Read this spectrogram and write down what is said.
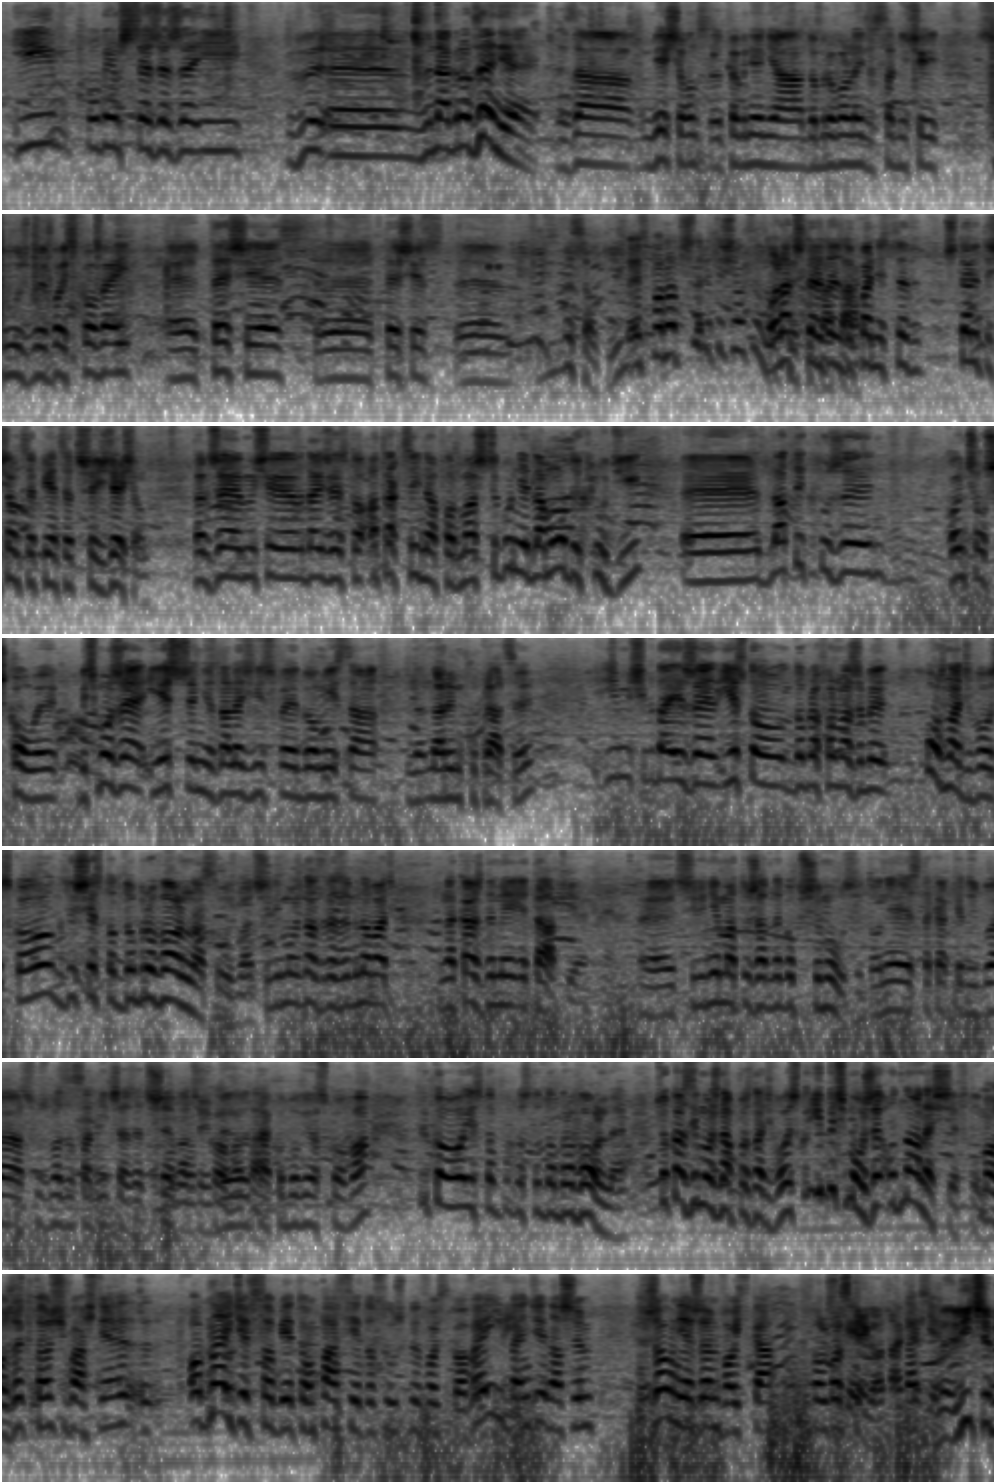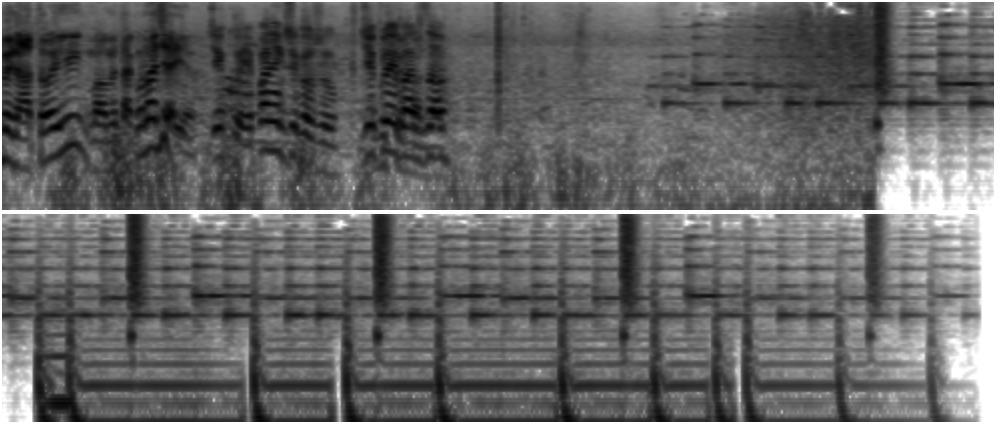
i powiem szczerze, że i wy, e, wynagrodzenie za miesiąc pełnienia dobrowolnej zasadniczej służby wojskowej e, też jest, e, też jest e, wysoki. To jest ponad 4000 zł. Ponad 4 to jest tak. dokładnie 4 4560. Także mi się wydaje, że jest to atrakcyjna forma, szczególnie dla młodych ludzi, e, dla tych, którzy kończą szkoły, być może jeszcze nie znaleźli swojego miejsca na, na rynku pracy. I mi się wydaje, że jest to dobra forma, żeby poznać wojsko, gdyż jest to dobrowolna służba, czyli można zrezygnować na każdym jej etapie. e, czyli nie ma tu żadnego przymusu. To nie jest tak jak kiedyś była służba zasadnicza, że trzeba, czyli tak. tak obowiązkowa, tylko jest to po prostu dobrowolne. Przy okazji można poznać wojsko i być może odnaleźć się w tym Może wojsku. ktoś właśnie e, odnajdzie w sobie tą pasję do służby wojskowej i będzie naszym żołnierzem Wojska Polskiego. polskiego, tak? jest. My jest. liczymy na to i mamy taką nadzieję. Dziękuję. Panie Grzegorzu, dziękuję, Dziękuję bardzo. bardzo.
